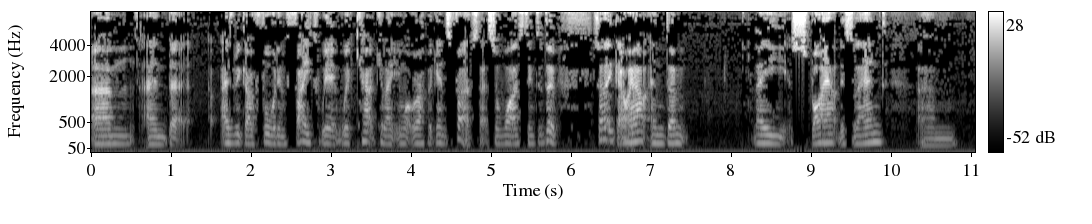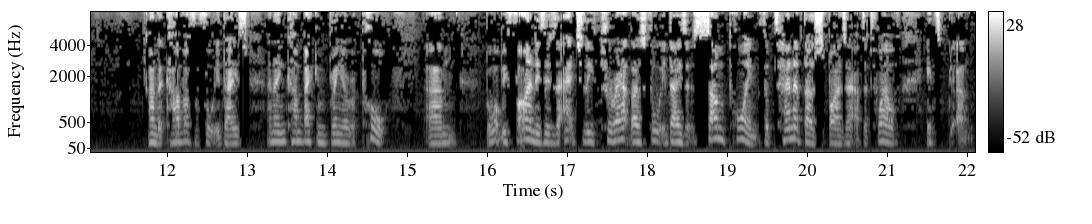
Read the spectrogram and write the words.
Um, and uh, as we go forward in faith, we're, we're calculating what we're up against first. That's a wise thing to do. So they go out and um, they spy out this land um, undercover for 40 days and then come back and bring a report. Um, but what we find is, is that actually throughout those 40 days, at some point, for 10 of those spies out of the 12, it's um,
